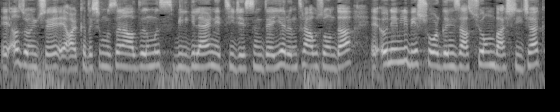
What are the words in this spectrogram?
e, az önce e, arkadaşımızdan aldığımız bilgiler neticesinde yarın Trabzon'da e, önemli bir organizasyon başlayacak.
